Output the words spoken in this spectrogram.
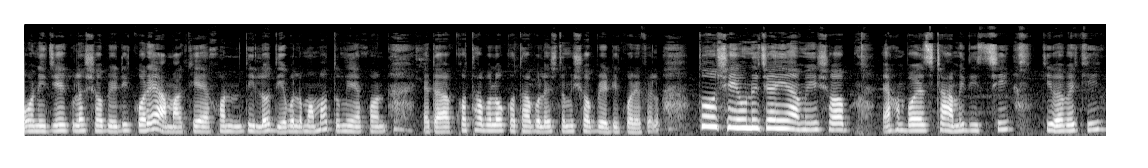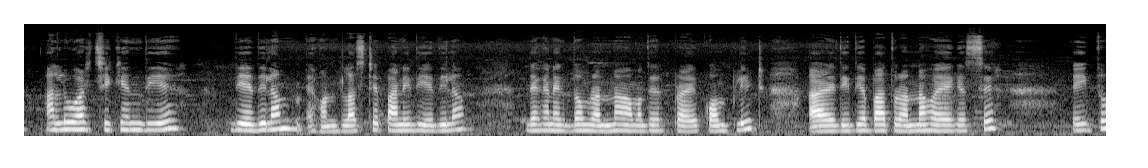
ও নিজে এগুলো সব রেডি করে আমাকে এখন দিল, দিয়ে বলল, মামা, তুমি এখন এটা কথা বলো, কথা বলে তুমি সব রেডি করে ফেলো। তো সেই অনুযায়ী আমি সব, এখন বয়সটা আমি দিচ্ছি, কীভাবে কি? আলু আর চিকেন দিয়ে দিয়ে দিলাম। এখন লাস্টে পানি দিয়ে দিলাম। দেখেন একদম রান্না আমাদের প্রায় কমপ্লিট। আর এদিক দিয়ে ভাত রান্না হয়ে গেছে। এই তো।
